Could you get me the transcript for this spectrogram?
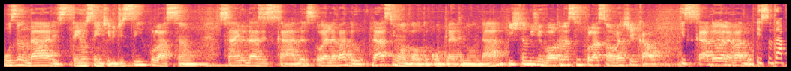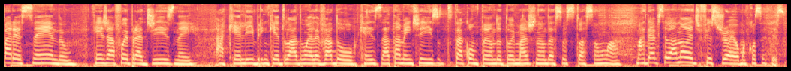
Os andares têm um sentido de circulação, saindo das escadas ou elevador. Dá-se uma volta completa no andar e estamos de volta na circulação vertical. Escada ou elevador. Isso tá parecendo, quem já foi pra Disney, aquele brinquedo lá de um elevador, que é exatamente isso que tu tá contando, eu tô imaginando essa situação lá. Mas deve ser lá no edifício Joelma, com certeza.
